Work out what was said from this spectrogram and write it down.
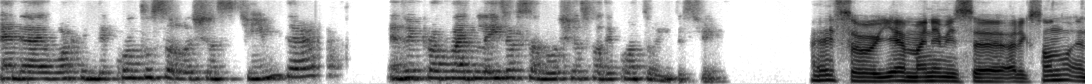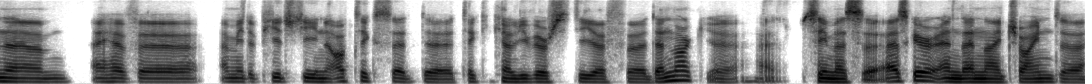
and I work in the quantum solutions team there, and we provide laser solutions for the quantum industry. Hi, so yeah, my name is uh, Alexandre, and um, I have uh, I made a PhD in optics at the Technical University of uh, Denmark, uh, same as uh, Asger, and then I joined uh,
